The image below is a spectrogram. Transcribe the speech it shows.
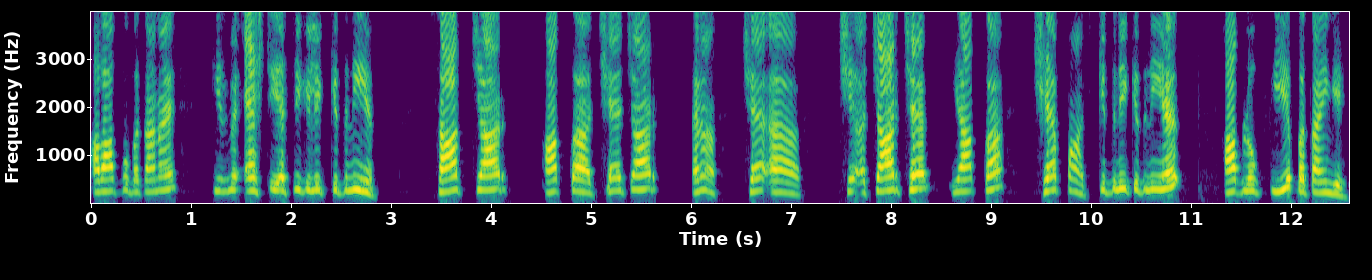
अब आपको बताना है कि इसमें एस टी के लिए कितनी है? सात, चार, आपका छह, चार, है ना? छह, चार, छह या आपका छह पाँच कितनी कितनी है, आप लोग ये बताएँगे।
